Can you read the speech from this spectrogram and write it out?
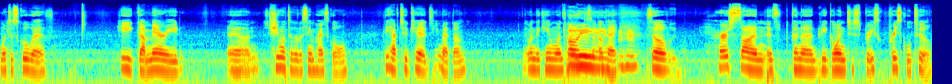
went to school with, he got married, and she went to the same high school. They have two kids. You met them when they came one time. Oh yeah, said- yeah, Okay. yeah. hmm So, her son is gonna be going to pre- preschool too,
